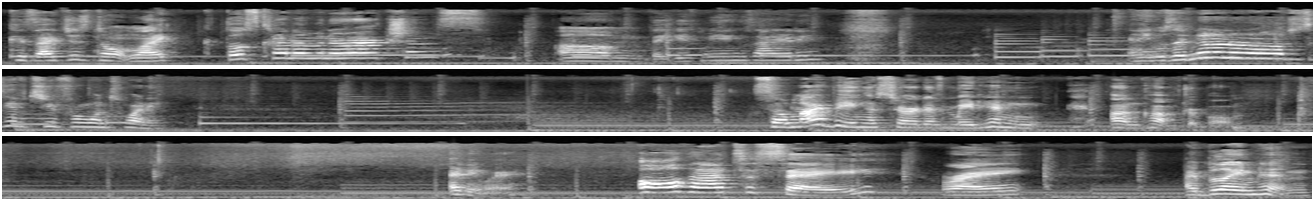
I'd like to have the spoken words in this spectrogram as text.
because I just don't like those kind of interactions. Um, they give me anxiety. And he was like, no, no, no, no, I'll just give it to you for 120. So my being assertive made him uncomfortable. Anyway, all that to say, right? I blame him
